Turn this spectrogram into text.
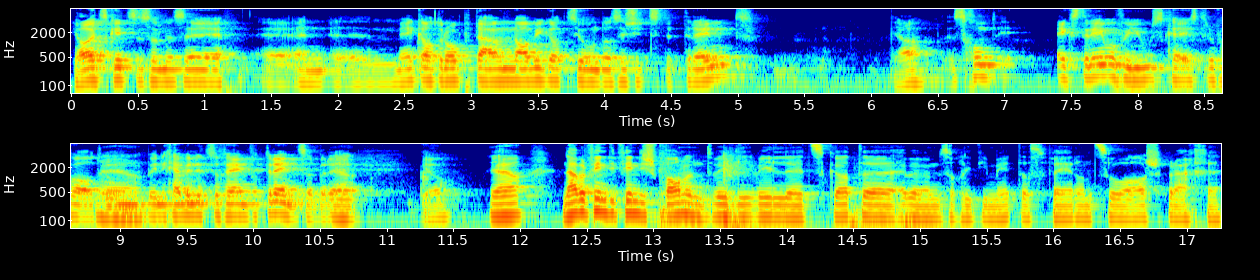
ja, jetzt gibt es so eine, äh, eine, eine Mega-Dropdown-Navigation, das ist jetzt der Trend. Ja, es kommt extrem auf den Use Case drauf an. Darum ja. bin ich eben nicht so Fan von Trends, aber äh, ja. Ja. Nein, aber finde find ich spannend, weil, weil jetzt gerade, äh, wenn wir so ein bisschen die Metasphäre und so ansprechen,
